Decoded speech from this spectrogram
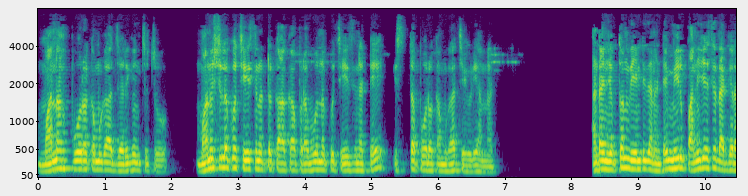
మనఃపూర్వకముగా జరిగించుచు మనుషులకు చేసినట్టు కాక ప్రభువునకు చేసినట్టే ఇష్టపూర్వకంగా చేయుడి అన్నాడు. అంటే ఆయన చెప్తున్నది ఏంటిది అంటే మీరు పని చేసే దగ్గర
